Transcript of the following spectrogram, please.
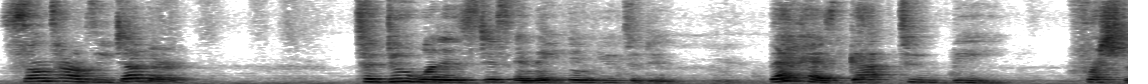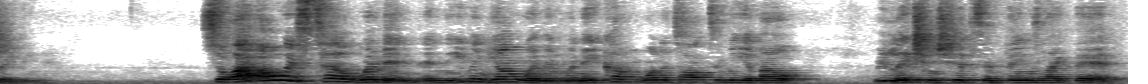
sometimes each other, to do what is just innate in you to do. That has got to be frustrating. So I always tell women, and even young women, when they come want to talk to me about relationships and things like that,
